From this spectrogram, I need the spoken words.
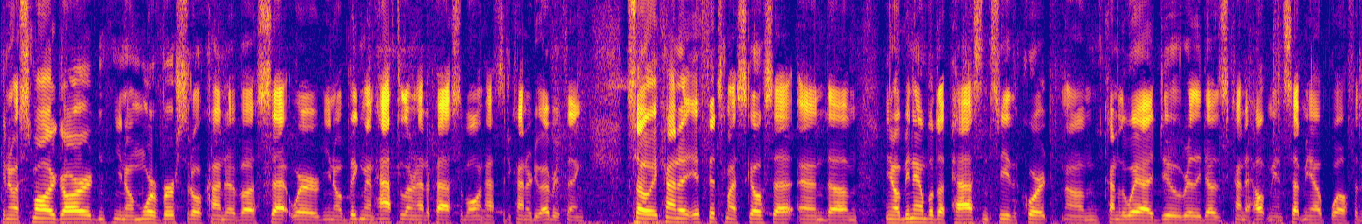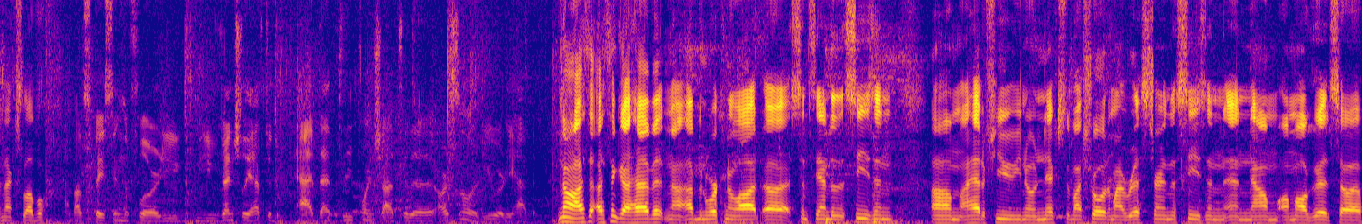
you know a smaller guard, you know more versatile kind of a set where you know big men have to learn how to pass the ball and have to kind of do everything. So it kind of it fits my skill set, and um, you know being able to pass and see the court um, kind of the way I do really does kind of help me and set me up well for the next level. How about spacing the floor? Do you, do you eventually have to add that three-point shot to the arsenal, or do you already have it? No, I, th- I think I have it, and I've been working a lot uh, since the end of the season. Um, I had a few, you know, nicks with my shoulder, my wrist during the season, and now I'm, I'm all good. So uh,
